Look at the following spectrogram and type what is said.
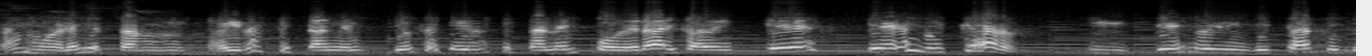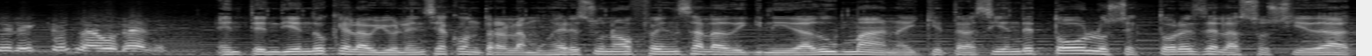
las mujeres están, hay unas que están, yo sé que hay unas que están empoderadas y saben qué es luchar y qué es reivindicar sus derechos laborales. Entendiendo que la violencia contra la mujer es una ofensa a la dignidad humana y que trasciende todos los sectores de la sociedad,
